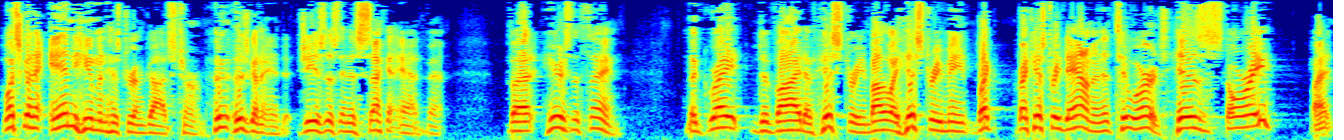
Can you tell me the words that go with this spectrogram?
what's going to end human history on God's term? Who, who's going to end it? Jesus in his second advent. But here's the thing. The great divide of history, and by the way, history means, break, break history down into two words. His story, right?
